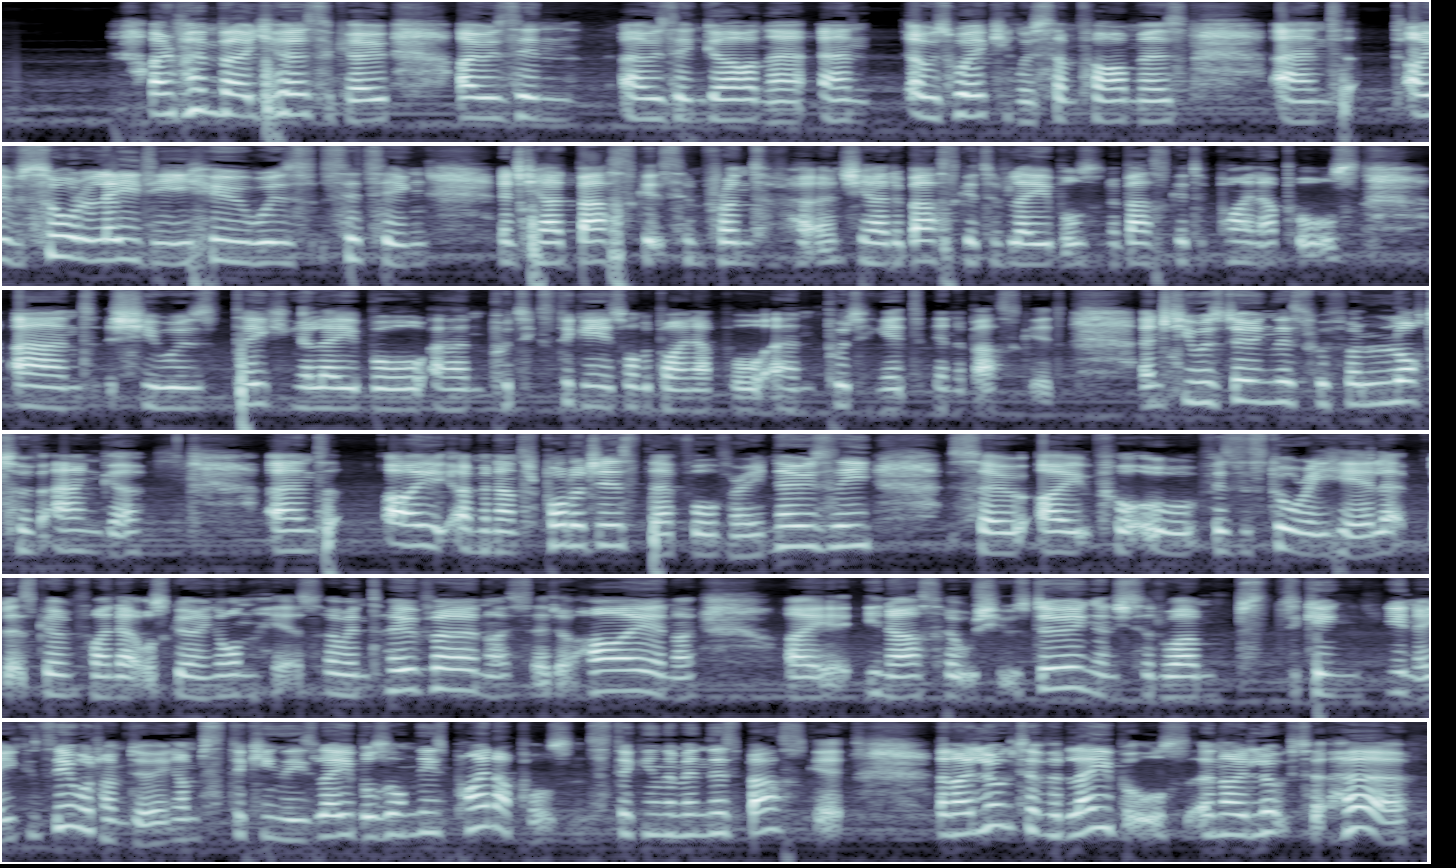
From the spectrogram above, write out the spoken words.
I remember years ago i was in i was in ghana and i was working with some farmers and I saw a lady who was sitting and she had baskets in front of her and she had a basket of labels and a basket of pineapples and she was taking a label and putting sticking it on the pineapple and putting it in a basket. And she was doing this with a lot of anger. And I am an anthropologist, therefore very nosy. So I thought, oh, there's a story here. Let, let's go and find out what's going on here. So I went over and I said oh, hi, and I, I, you know, asked her what she was doing, and she said, well, I'm sticking. You know, you can see what I'm doing. I'm sticking these labels on these pineapples and sticking them in this basket. And I looked at the labels and I looked at her,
